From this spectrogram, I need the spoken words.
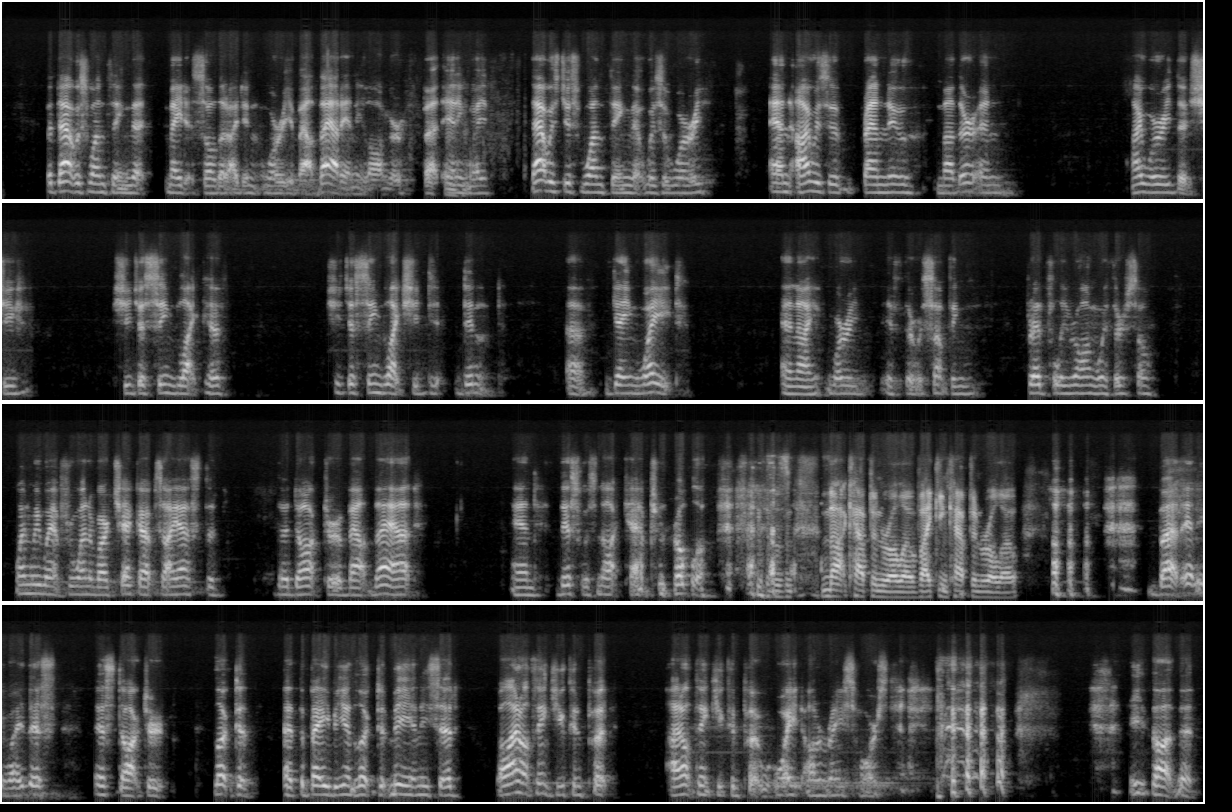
But that was one thing that made it so that I didn't worry about that any longer. But mm-hmm. anyway, that was just one thing that was a worry. And I was a brand new mother and I worried that she she just seemed like she just seemed like she d- didn't uh, gain weight and I worried if there was something dreadfully wrong with her. So when we went for one of our checkups, I asked the, the doctor about that. And this was not Captain Rollo. this was not Captain Rollo, Viking Captain Rollo. but anyway, this this doctor looked at, at the baby and looked at me and he said, Well, I don't think you can put I don't think you can put weight on a racehorse. he thought that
